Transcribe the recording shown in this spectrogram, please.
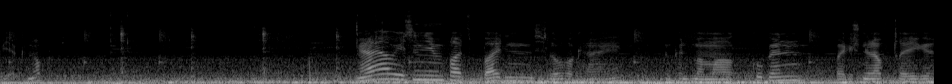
wieder knapp. Ja, wir sind jedenfalls bald in Slowakei. Dann könnte man mal gucken bei den Schnellaufträgen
